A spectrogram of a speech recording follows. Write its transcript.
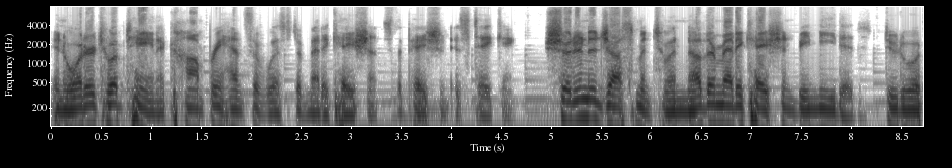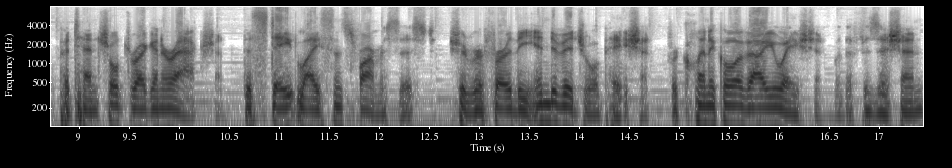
in order to obtain a comprehensive list of medications the patient is taking. Should an adjustment to another medication be needed due to a potential drug interaction, the state licensed pharmacist should refer the individual patient for clinical evaluation with a physician,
